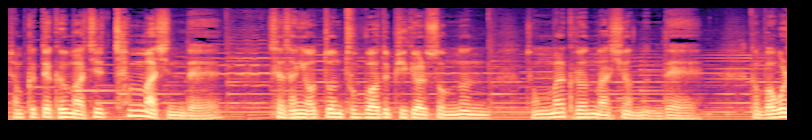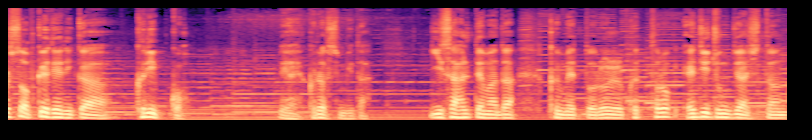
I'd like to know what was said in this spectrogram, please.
참 그때 그 맛이 참 맛인데 세상에 어떤 두부와도 비교할 수 없는 정말 그런 맛이었는데 그 먹을 수 없게 되니까 그립고 예 그렇습니다. 이사할 때마다 그 맷돌을 그토록 애지중지하시던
